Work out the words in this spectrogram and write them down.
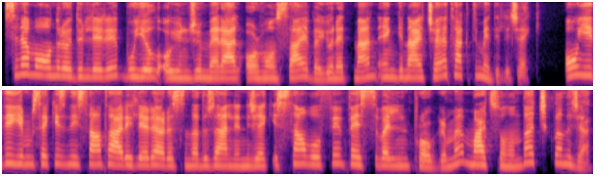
Sinema onur ödülleri bu yıl oyuncu Meral Orhonsay ve yönetmen Engin Ayça'ya takdim edilecek. 17-28 Nisan tarihleri arasında düzenlenecek İstanbul Film Festivali'nin programı Mart sonunda açıklanacak.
